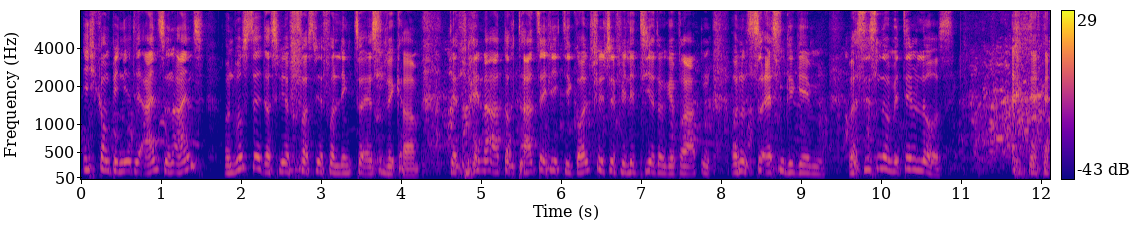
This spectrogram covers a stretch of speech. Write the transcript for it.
Ich kombinierte eins und eins und wusste, dass wir, was wir von Link zu essen bekamen. Der Penner hat doch tatsächlich die Goldfische filetiert und gebraten und uns zu essen gegeben. Was ist nur mit dem los?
